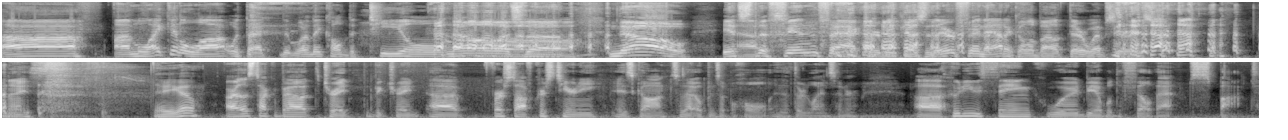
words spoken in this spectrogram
Uh I'm liking a lot with that. What are they called? The teal? No, it's the no. It's the Fin Factor because they're fanatical about their web series. Nice. There you go. All right, let's talk about the trade, the big trade. Uh, first off, Chris Tierney is gone, so that opens up a hole in the third line center. Uh, who do you think would be able to fill that spot?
